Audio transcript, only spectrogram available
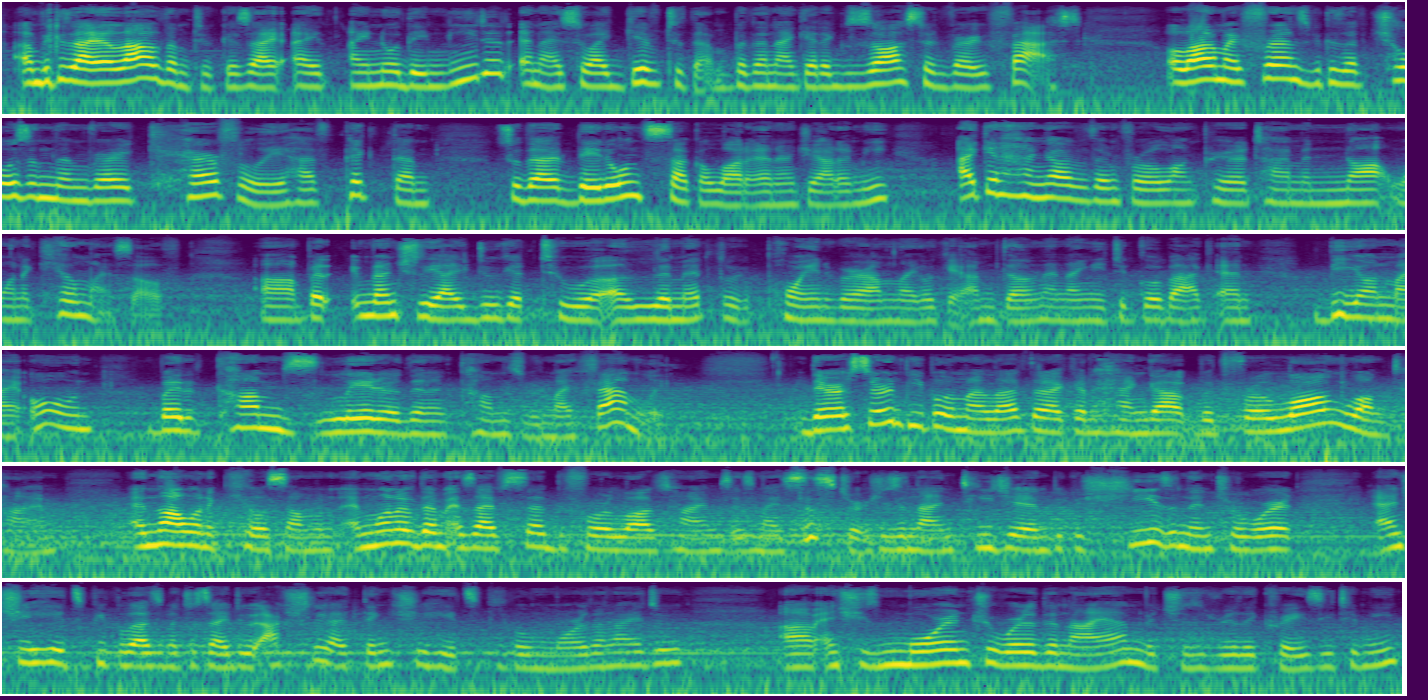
um, because I allow them to because I, I, I know they need it and I so I give to them but then I get exhausted very fast a lot of my friends, because I've chosen them very carefully, have picked them so that they don't suck a lot of energy out of me. I can hang out with them for a long period of time and not want to kill myself. Uh, but eventually, I do get to a limit, to a point where I'm like, okay, I'm done and I need to go back and be on my own. But it comes later than it comes with my family there are certain people in my life that I can hang out with for a long, long time and not want to kill someone. And one of them, as I've said before a lot of times, is my sister. She's an INTJ, and because she's an introvert and she hates people as much as I do, actually, I think she hates people more than I do. Um, and she's more introverted than I am, which is really crazy to me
